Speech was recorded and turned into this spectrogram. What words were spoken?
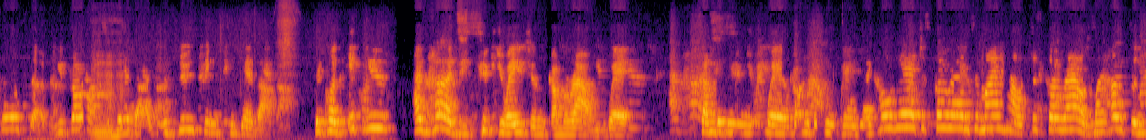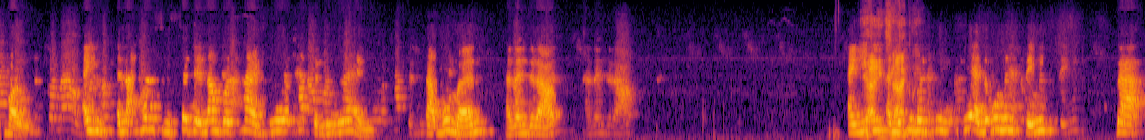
foursome. You'd go out mm-hmm. together. You would do things together. Because if you, I've heard these situations come around where somebody, where one of the people is like, oh yeah, just go round to my house, just go round, my husband's home. And, you, and that person said it a number of times, and what happened in the end? That woman has ended up, has ended up and you, yeah, exactly. and the woman thinks, yeah, the woman thinks that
